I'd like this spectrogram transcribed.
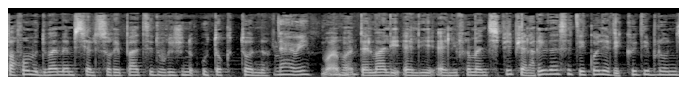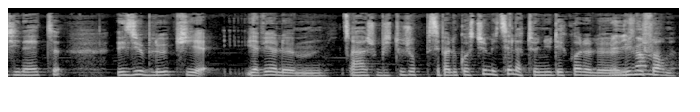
Parfois, on me demande même si elle serait pas d'origine autochtone. Ah oui. Mhm. tellement elle est, elle est, elle est vraiment typée. Puis elle arrive dans cette école, il y avait que des blondinettes, les yeux bleus. Puis il y avait le, ah, j'oublie toujours, c'est pas le costume, mais tu sais, la tenue d'école, l'uniforme.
